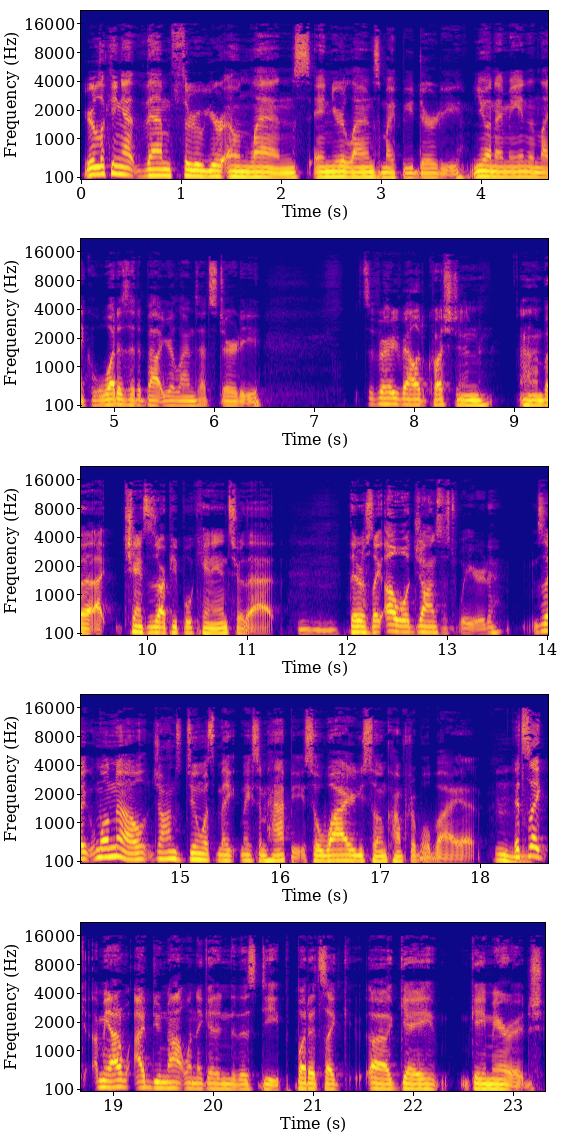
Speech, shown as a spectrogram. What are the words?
you're looking at them through your own lens, and your lens might be dirty. You know what I mean? And like, what is it about your lens that's dirty? It's a very valid question, uh, but I, chances are people can't answer that. They're just like, oh well, John's just weird. It's like, well, no, John's doing what make, makes him happy. So why are you so uncomfortable by it? It's like, I mean, I, I do not want to get into this deep, but it's like, uh, gay, gay marriage.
